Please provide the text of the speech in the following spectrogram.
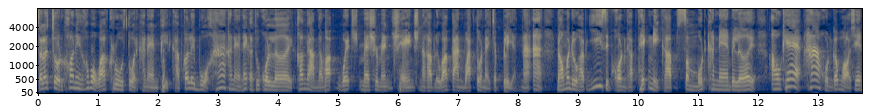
สำหรับโจทย์ข้อนี้เขาบอกว่าครูตรวจคะแนนผิดครับ ก็เลยบวก 5 คะแนนให้กับทุกคนเลยคำถามถามว่า which measurement change นะครับ หรือว่าการวัดตัวไหนจะเปลี่ยนนะอะน้องมาดูครับ 20 คนครับ เทคนิคครับ สมมติคะแนนไปเลย เอาแค่ 5 คนก็พอเช่น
